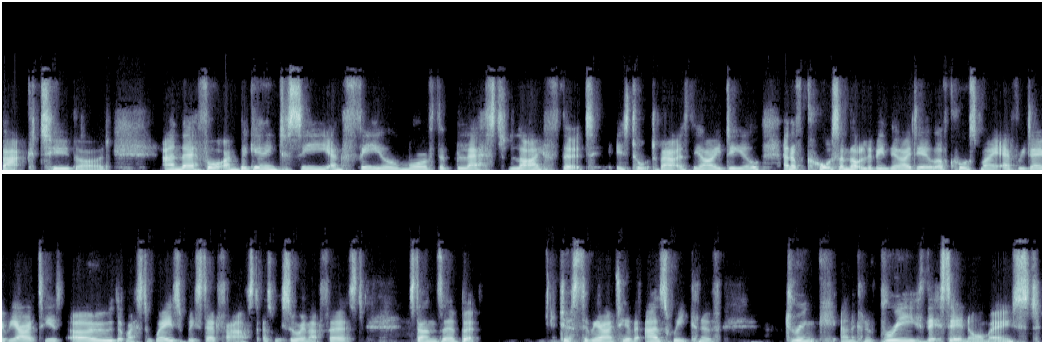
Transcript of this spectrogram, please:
back to God. And therefore, I'm beginning to see and feel more of the blessed life that is talked about as the ideal. And of course, I'm not living the ideal. Of course, my everyday reality is, oh, that my ways will be steadfast, as we saw in that first stanza. But just the reality of as we kind of drink and kind of breathe this in almost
